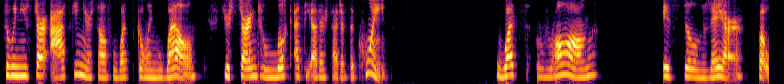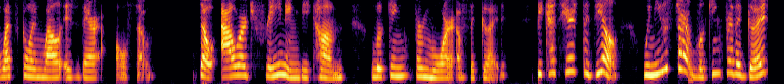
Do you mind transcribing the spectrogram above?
So when you start asking yourself what's going well, you're starting to look at the other side of the coin. What's wrong is still there, but what's going well is there also. So our training becomes looking for more of the good. Because here's the deal when you start looking for the good,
